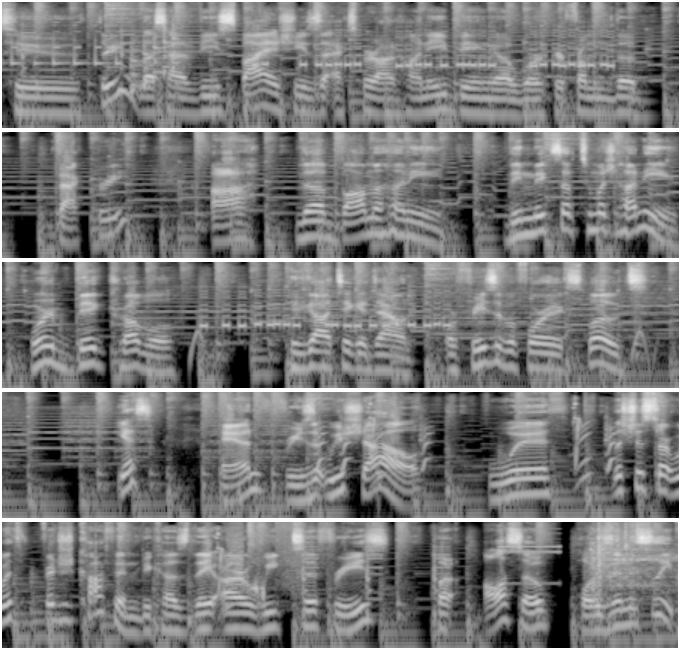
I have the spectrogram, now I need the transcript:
two, three. Let's have Vi Spy. She's the expert on honey, being a worker from the factory. Ah, the Abomihoney. They mix up too much honey. We're in big trouble. We've got to take it down, or freeze it before it explodes. Yes, and freeze it we shall. With, let's just start with Frigid Coffin because they are weak to freeze, but also poison and sleep.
